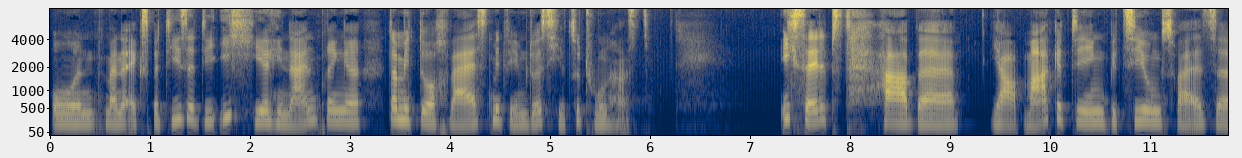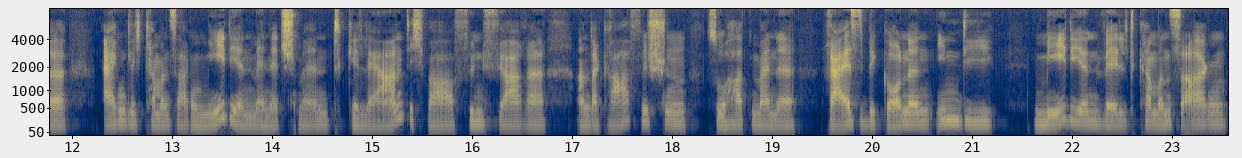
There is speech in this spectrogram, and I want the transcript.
und meiner Expertise, die ich hier hineinbringe, damit du auch weißt, mit wem du es hier zu tun hast. Ich selbst habe ja Marketing beziehungsweise eigentlich kann man sagen Medienmanagement gelernt. Ich war fünf Jahre an der grafischen, so hat meine Reise begonnen in die Medienwelt, kann man sagen,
